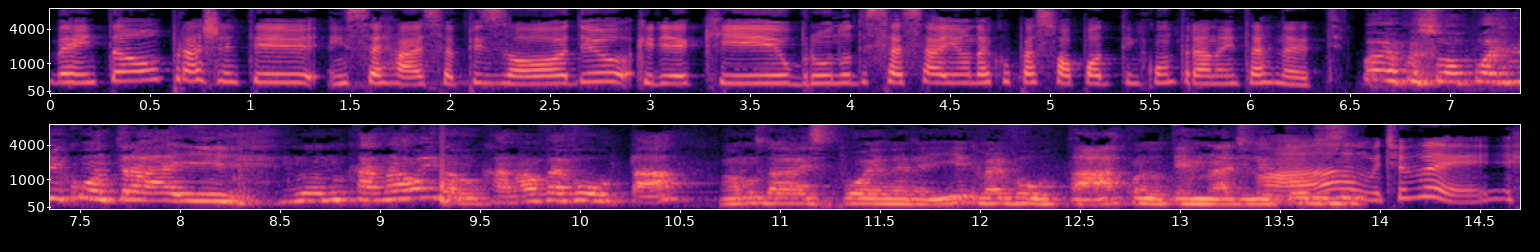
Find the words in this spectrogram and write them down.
Bem, então, pra gente encerrar esse episódio, queria que o Bruno dissesse aí onde é que o pessoal pode te encontrar na internet. O pessoal pode me encontrar aí no, no canal aí não. O canal vai voltar. Vamos dar spoiler aí. Ele vai voltar quando eu terminar de ler ah, todos. Ah, muito bem.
